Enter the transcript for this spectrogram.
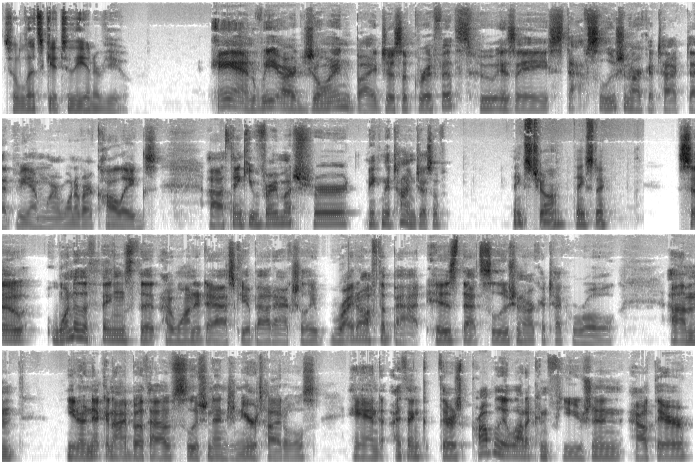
So let's get to the interview. And we are joined by Joseph Griffiths, who is a staff solution architect at VMware, one of our colleagues. Uh, thank you very much for making the time, Joseph. Thanks, John. Thanks, Nick. So, one of the things that I wanted to ask you about actually right off the bat is that solution architect role. Um, you know, Nick and I both have solution engineer titles, and I think there's probably a lot of confusion out there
